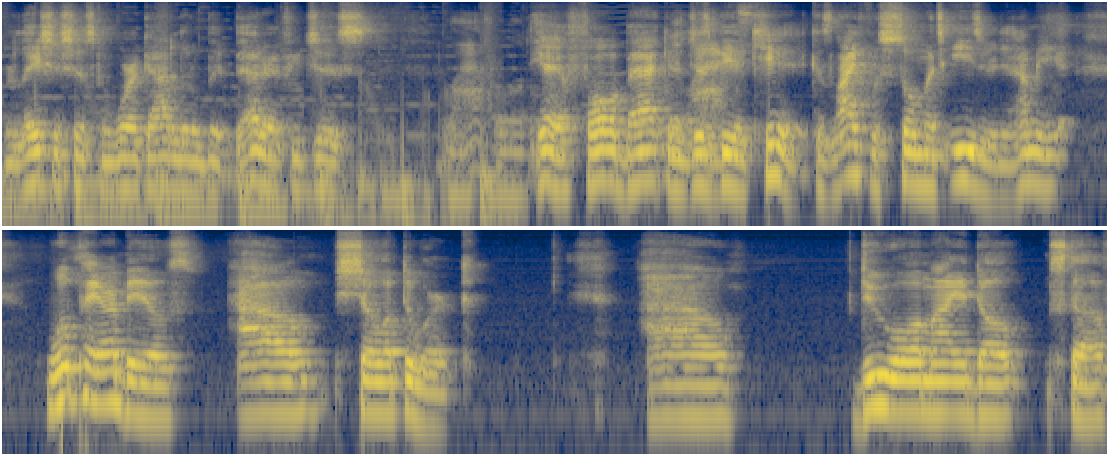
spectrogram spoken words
relationships can work out a little bit better if you just Laugh a little. yeah fall back and just be a kid because life was so much easier then. I mean we'll pay our bills. I'll show up to work. I'll do all my adult stuff.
